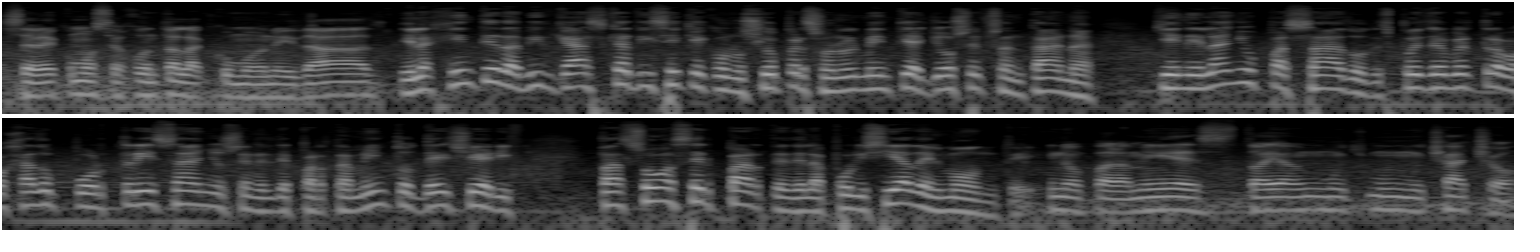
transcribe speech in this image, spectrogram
se ve cómo se junta la comunidad. El agente David Gasca dice que conoció personalmente a Joseph Santana, quien el año pasado, después de haber trabajado por tres años en el departamento del sheriff, pasó a ser parte de la policía del monte. No, para mí es todavía un, un muchacho,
